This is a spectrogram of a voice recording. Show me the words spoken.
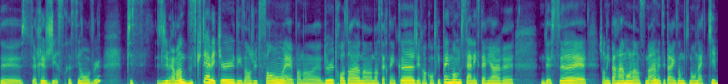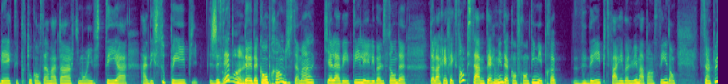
euh, ce, registre, si on veut. Puis j'ai vraiment discuté avec eux des enjeux de fond pendant deux, trois heures dans certains cas. J'ai rencontré plein de monde aussi à l'extérieur de ça. Euh, j'en ai parlé à mon lancement, mais tu par exemple, du monde à Québec, c'est plutôt conservateur, qui m'ont invité à, des soupers, puis j'essaie ah de, comprendre justement quelle avait été l'évolution de, de leur réflexion, puis ça me permet de confronter mes propres idées, puis de faire évoluer ma pensée. Donc, c'est un peu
